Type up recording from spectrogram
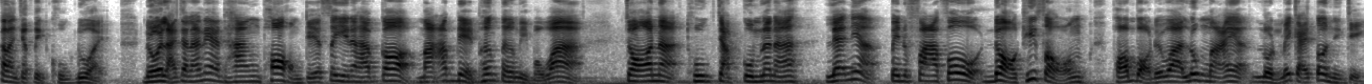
กำลังจะติดคุกด้วย โดยหลังจากนั้นเนี่ยทางพ่อของเกซี่นะครับก็มาอัปเดตเพิ่มเติมอีกบอกว่าจอห์นอะถูกจับกลุ่มแล้วนะ และเนี่ยเป็นฟาโฟดอกที่ 2 พร้อมบอกด้วยว่าลูกไม้อะหล่นไม่ไกลต้นจริง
